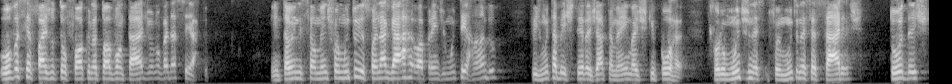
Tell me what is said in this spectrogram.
ou você faz no teu foco, na tua vontade, ou não vai dar certo. Então, inicialmente foi muito isso, foi na garra, eu aprendi muito errando, fiz muita besteira já também, mas que, porra, foram muito, foi muito necessárias todas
